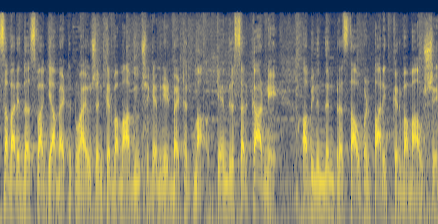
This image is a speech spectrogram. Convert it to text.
સવારે દસ વાગ્યે આ બેઠકનું આયોજન કરવામાં આવ્યું છે. કેબિનેટ બેઠકમાં કેન્દ્ર સરકારને અભિનંદન પ્રસ્તાવ પણ પારિત કરવામાં આવશે.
